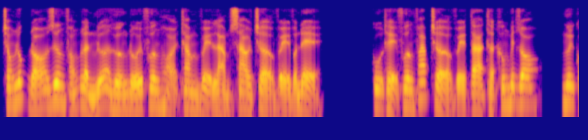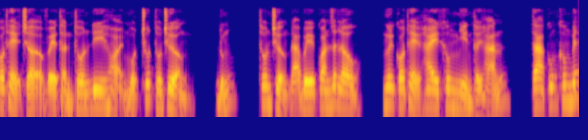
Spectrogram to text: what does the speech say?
Trong lúc đó dương phóng lần nữa hướng đối phương hỏi thăm về làm sao trở về vấn đề cụ thể phương pháp trở về ta thật không biết rõ, ngươi có thể trở về thần thôn đi hỏi một chút thôn trưởng. Đúng, thôn trưởng đã bê quan rất lâu, ngươi có thể hay không nhìn thấy hắn, ta cũng không biết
